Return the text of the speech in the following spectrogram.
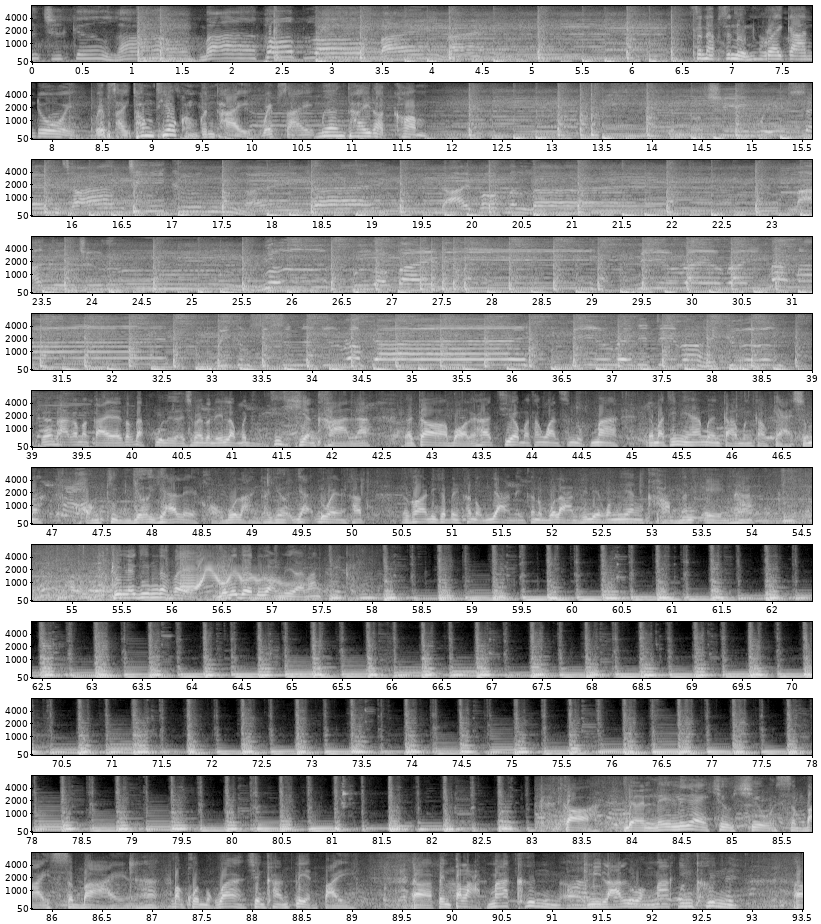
มันจะกิดลาออกมาพบโลกใบใหม่ สนับสนุนรายการโดย เว็บไซต์ท่องเที่ยวของคนไทย เว็บไซต์เมืองไทย .com กำหนดชีวิตเส้นทางที่ ดินทางกันมาไกลเลยตั้งแต่ภูเรือใช่ไหมตอนนี้เรามาอยู่ที่เชียงคานแล้ว แล้วก็บอกเลยครับเที่ยวมาทั้งวันสนุกมากแล้วมาที่นี่ฮะเมืองเก่าเมืองเก่าแก่ใช่ไหมของกินเยอะแยะเลยของโบราณก็เยอะแยะด้วยนะครับ แล้วก็อันนี่ก็เป็นขนมอย่างหนึ่งขนมโบราณที่เรียกว่าเมี่ยงคำนั่นเองฮะกินแล้วยิ้มกันไปเดี๋ยวไปเดินดูว่ามีอะไรบ้าง ก็เดินเรื่อยๆ ชิวๆสบายๆนะฮะ บางคนบอกว่าเชียงคานเปลี่ยนไป เป็นตลาดมากขึ้น มีร้านรวงมากยิ่งขึ้นอ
